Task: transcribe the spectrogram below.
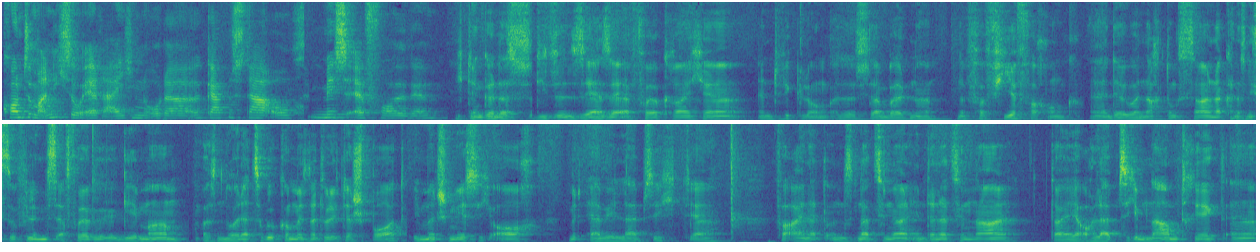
konnte man nicht so erreichen oder gab es da auch Misserfolge? Ich denke, dass diese sehr, sehr erfolgreiche Entwicklung, also es ist ja bald eine, eine Vervierfachung äh, der Übernachtungszahlen, da kann es nicht so viele Misserfolge gegeben haben. Was neu dazu gekommen ist, natürlich der Sport, imagemäßig auch mit RB Leipzig, der Verein uns national, international da ja auch Leipzig im Namen trägt, äh,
